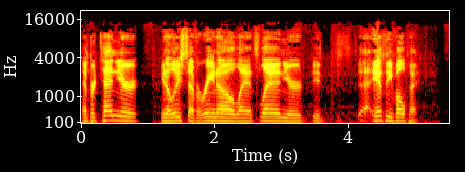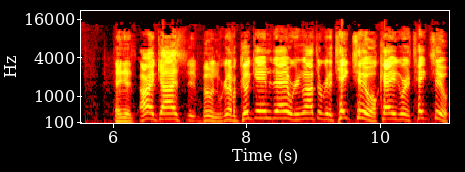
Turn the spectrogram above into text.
and pretend you're, you know, Luis Severino, Lance Lynn, you're, you Anthony Volpe, and you're all right, guys. Boone, we're gonna have a good game today. We're gonna go out there. We're gonna take two. Okay, we're gonna take two.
